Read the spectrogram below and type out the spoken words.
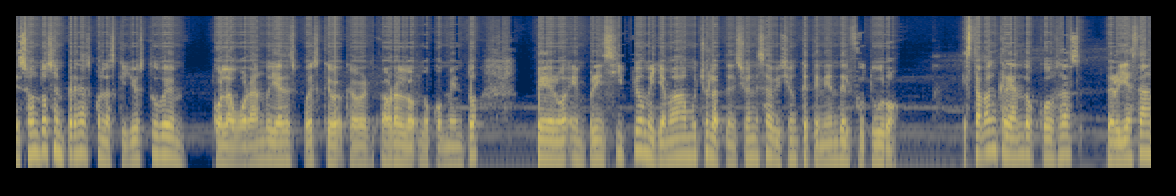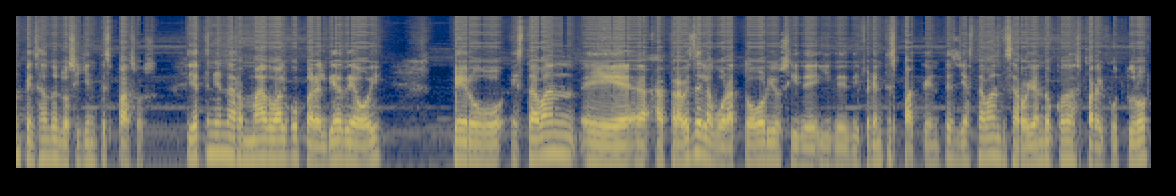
Son dos empresas con las que yo estuve colaborando ya después, que, ahora lo, comento, pero en principio me llamaba mucho la atención esa visión que tenían del futuro. Estaban creando cosas, pero ya estaban pensando en los siguientes pasos. Ya tenían armado algo para el día de hoy, pero estaban eh, a, través de laboratorios y de, diferentes patentes, ya estaban desarrollando cosas para el futuro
